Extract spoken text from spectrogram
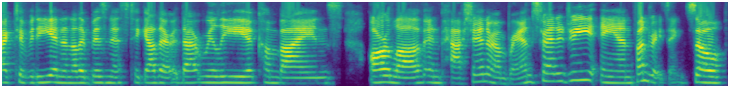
activity and another business together that really combines our love and passion around brand strategy and fundraising. So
